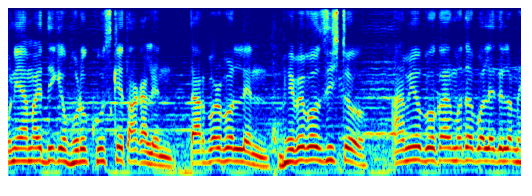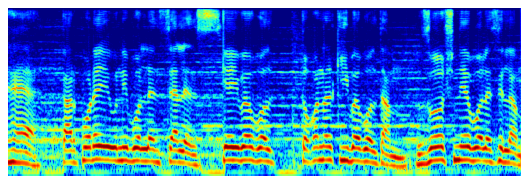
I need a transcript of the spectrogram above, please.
উনি আমার দিকে হুড়ুক খুঁজকে তাকালেন, তারপর বললেন, ভেবে বলছিস তো? আমিও বোকার মতো বলে দিলাম হ্যাঁ। তারপরেই উনি বললেন, চ্যালেঞ্জ। কেই বা বল তখন আর কি বা বলতাম? জোশ নিয়ে বলেছিলাম,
